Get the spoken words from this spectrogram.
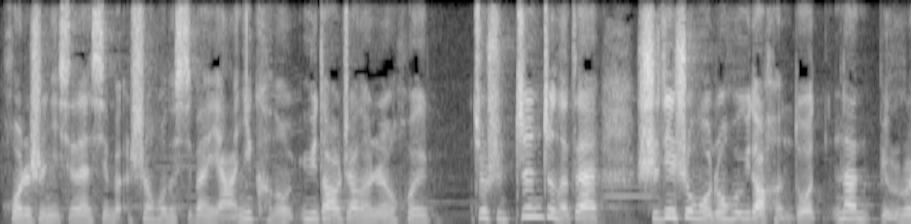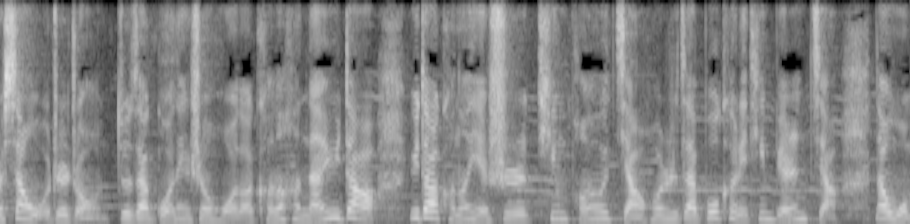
或者是你现在西班生活的西班牙，你可能遇到这样的人会，就是真正的在实际生活中会遇到很多。那比如说像我这种就在国内生活的，可能很难遇到，遇到可能也是听朋友讲，或者是在播客里听别人讲。那我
